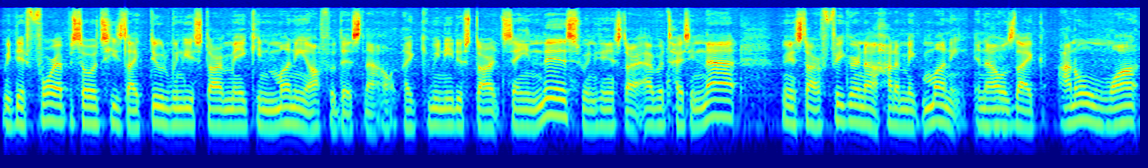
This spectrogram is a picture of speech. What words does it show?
We did four episodes. He's like, dude, we need to start making money off of this now. Like, we need to start saying this. We need to start advertising that. We're going to start figuring out how to make money. And I hmm. was like, I don't want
